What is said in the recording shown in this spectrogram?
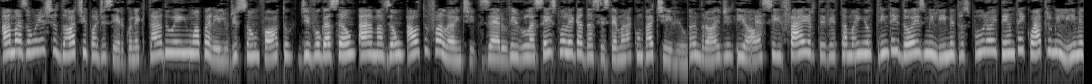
Amazon Eixo Dot pode ser conectado em um aparelho de som foto, divulgação, Amazon, alto-falante, 0,6 polegadas sistema compatível, Android, iOS e Fire TV tamanho 32 mm por 84 mm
